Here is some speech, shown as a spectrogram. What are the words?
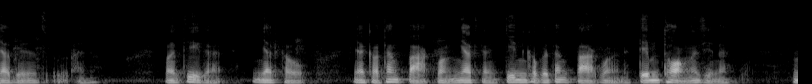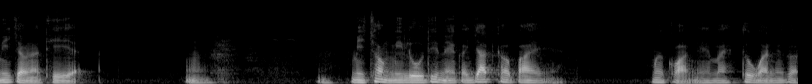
ยัดไปบางที่ก็ยัดเขายัดเขาทั้งปากว่างยัดกันกินเข้าไปทั้งปากว่างเต็มท้องนั่นสินะมีเจ้าหน้าที่อะมีช่องมีรูที่ไหนก็ยัดเข้าไป เมื่อก่อนนี่ยเห็นไหมทุกวันนี้ก็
